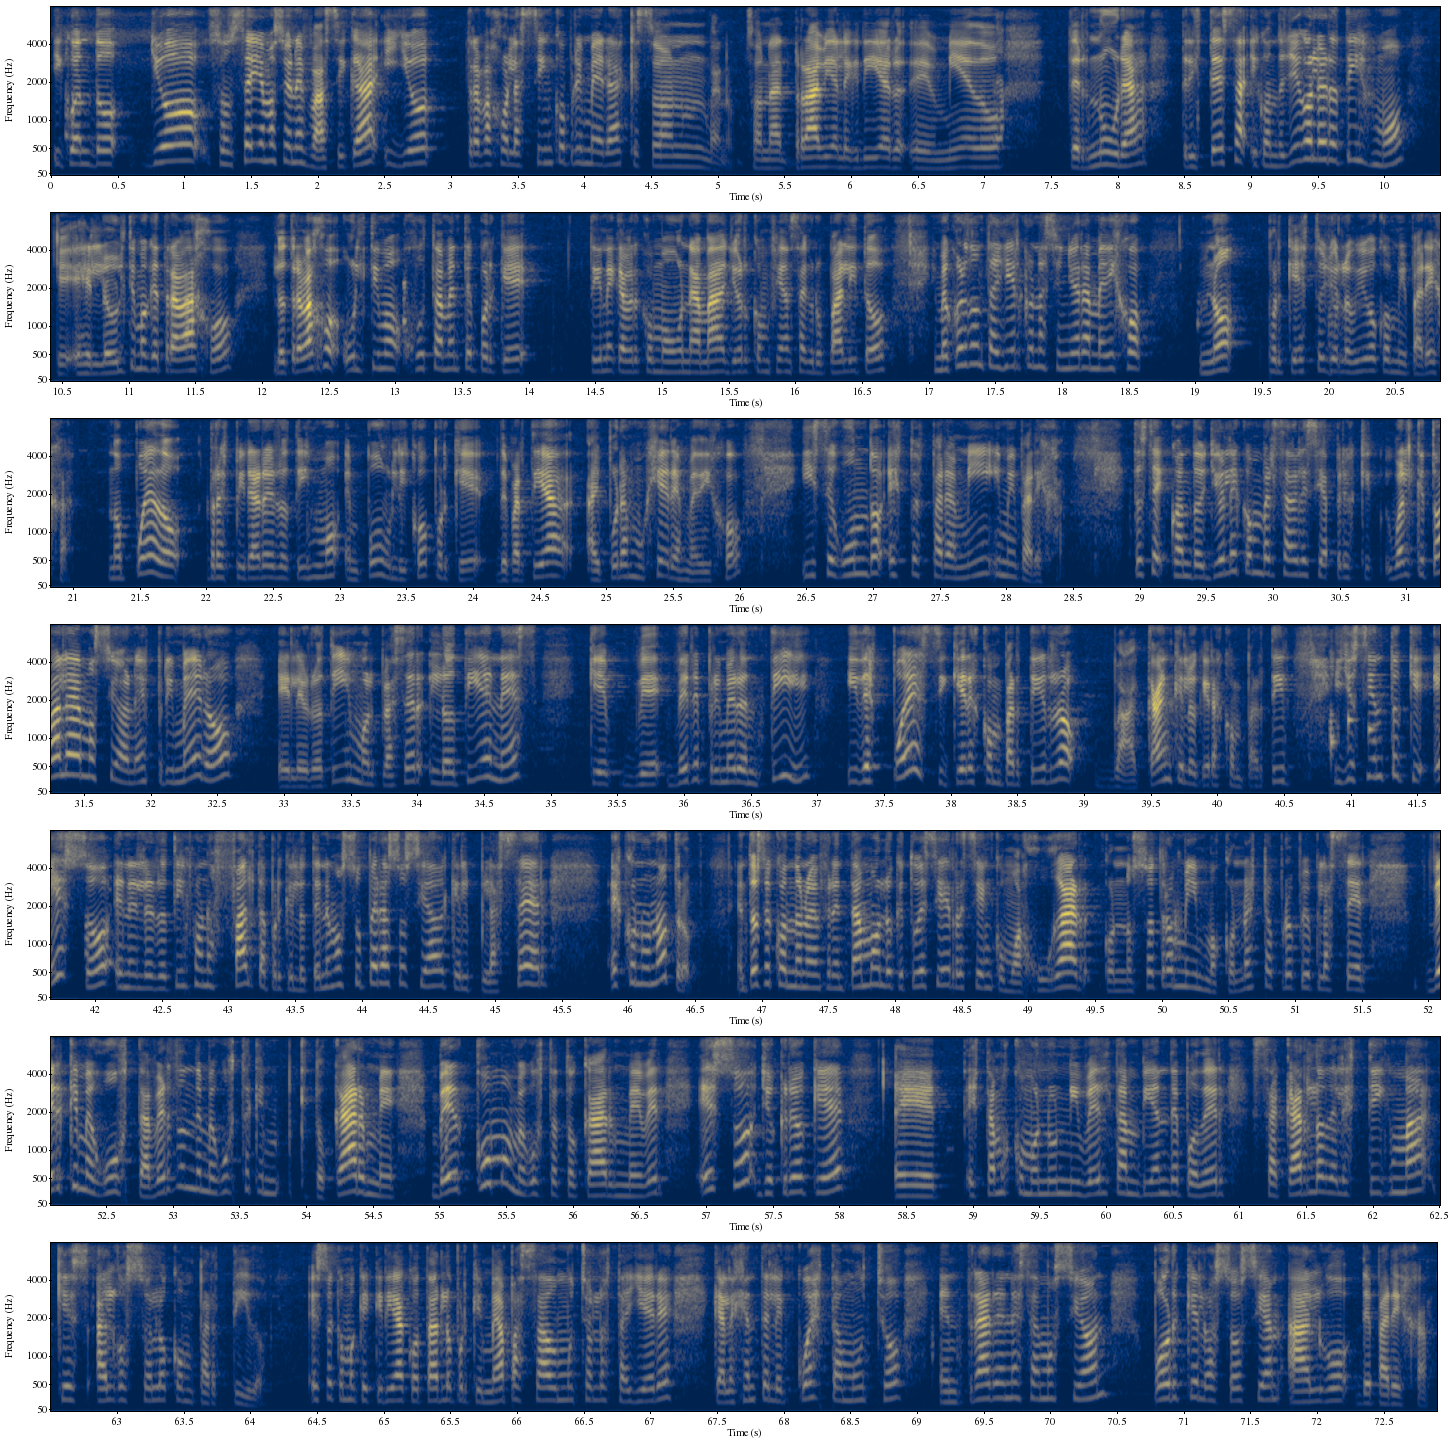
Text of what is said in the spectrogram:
Y cuando yo, son seis emociones básicas y yo trabajo las cinco primeras, que son, bueno, son rabia, alegría, eh, miedo, ternura, tristeza, y cuando llego al erotismo, que es lo último que trabajo, lo trabajo último justamente porque tiene que haber como una mayor confianza grupal y todo. Y me acuerdo un taller que una señora me dijo, no, porque esto yo lo vivo con mi pareja. No puedo respirar erotismo en público porque de partida hay puras mujeres, me dijo. Y segundo, esto es para mí y mi pareja. Entonces, cuando yo le conversaba, le decía, pero es que igual que todas las emociones, primero el erotismo, el placer, lo tienes que ver primero en ti y después, si quieres compartirlo, bacán que lo quieras compartir. Y yo siento que eso en el erotismo nos falta porque lo tenemos súper asociado a que el placer es con un otro. Entonces, cuando nos enfrentamos, lo que tú decías recién, como a jugar con nosotros mismos, con nuestro propio placer, ver qué me gusta, ver dónde me gusta que, tocarme, ver cómo me gusta tocarme, ver eso, yo creo que eh, estamos como en un nivel también de poder sacarlo del estigma que es algo solo compartido. Eso como que quería acotarlo porque me ha pasado mucho en los talleres que a la gente le cuesta mucho entrar en esa emoción porque lo asocian a algo de pareja.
